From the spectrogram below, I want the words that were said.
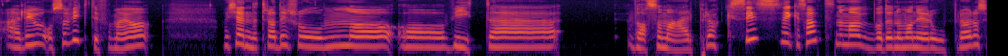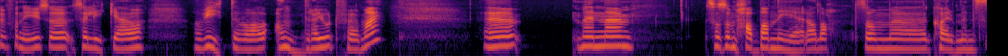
er det jo også viktig for meg å å kjenne tradisjonen og, og, vite hva som er praksis, ikke sant. Når man, både når man gjør operaer og symfonier, så, så, liker jeg å, å, vite hva andre har gjort før meg. Eh, men eh, sånn som Habanera, da, som eh, Carmens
